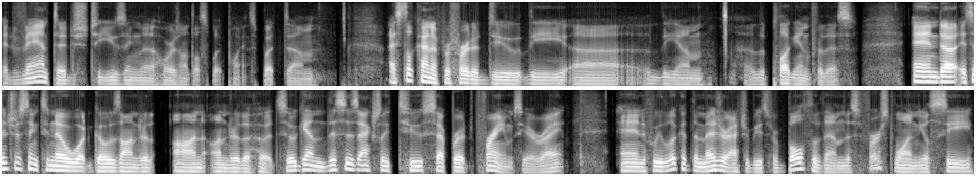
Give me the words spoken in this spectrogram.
advantage to using the horizontal split points. But um, I still kind of prefer to do the uh, the um, uh, the plugin for this. And uh, it's interesting to know what goes under, on under the hood. So again, this is actually two separate frames here, right? And if we look at the measure attributes for both of them, this first one you'll see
